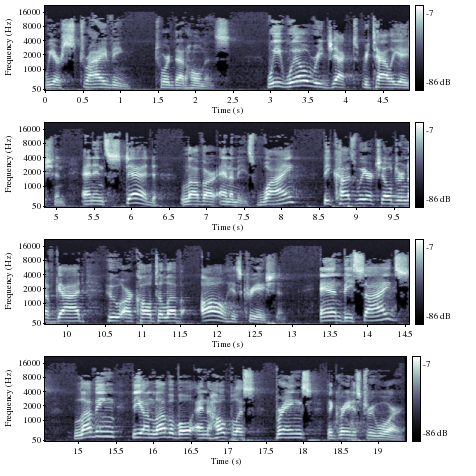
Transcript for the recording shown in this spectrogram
we are striving toward that wholeness. We will reject retaliation and instead love our enemies. Why? Because we are children of God who are called to love all his creation. And besides, loving the unlovable and hopeless brings the greatest reward.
